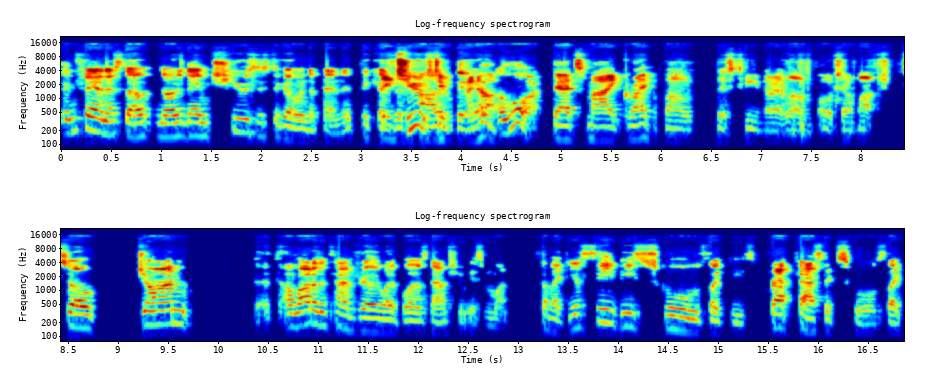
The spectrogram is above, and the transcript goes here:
in fairness, though, Notre Dame chooses to go independent because They choose to, I know. allure. That's my gripe about this team that I love oh so much. So, John, a lot of the times, really, what it boils down to is money. So, like, you'll see these schools, like these craptastic schools, like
